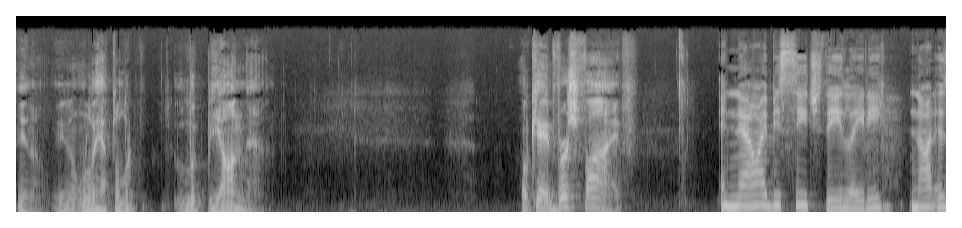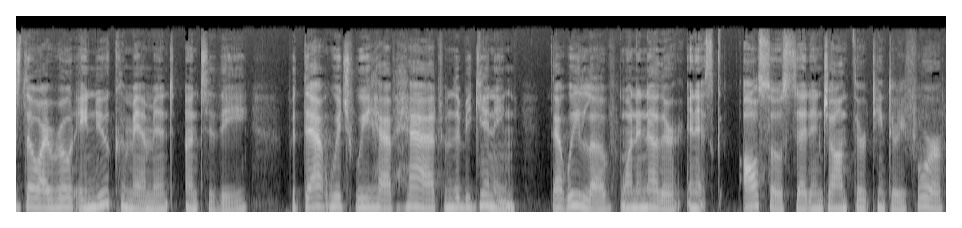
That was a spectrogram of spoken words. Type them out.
You know, you don't really have to look look beyond that. Okay, in verse five. And now I beseech thee, lady, not as though I wrote a new commandment unto thee, but that which we have had from the beginning, that we love one another. And it's also said in John thirteen thirty four,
